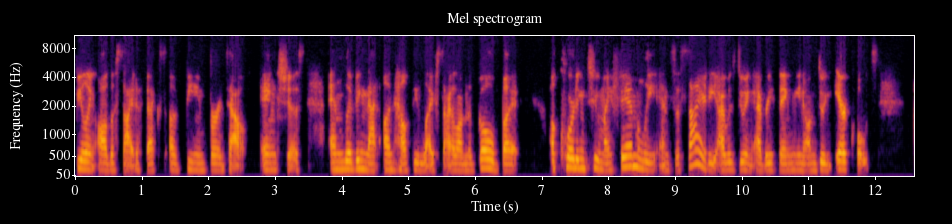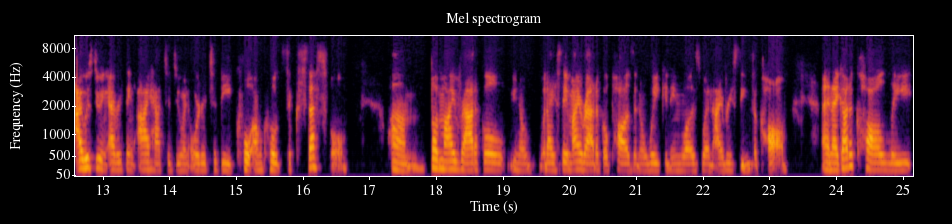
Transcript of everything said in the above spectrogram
feeling all the side effects of being burnt out anxious and living that unhealthy lifestyle on the go but according to my family and society i was doing everything you know i'm doing air quotes I was doing everything I had to do in order to be quote unquote successful. Um, but my radical, you know, what I say, my radical pause and awakening was when I received a call. And I got a call late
